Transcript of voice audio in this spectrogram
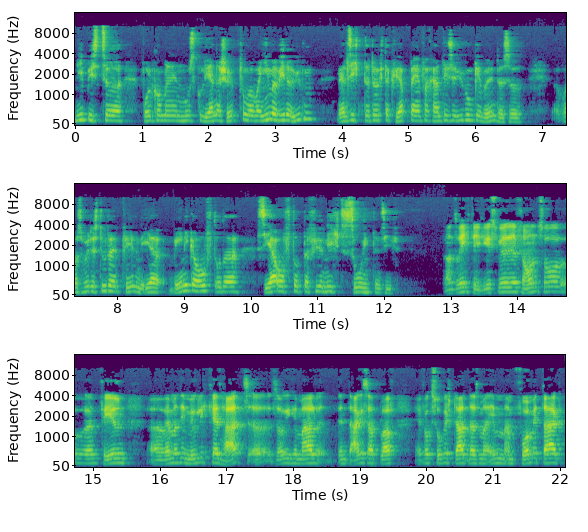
nie bis zur vollkommenen muskulären Erschöpfung, aber immer wieder üben, weil sich dadurch der Körper einfach an diese Übung gewöhnt. Also was würdest du da empfehlen? Eher weniger oft oder sehr oft und dafür nicht so intensiv? Ganz richtig. Ich würde schon so empfehlen, wenn man die Möglichkeit hat, äh, sage ich einmal, den Tagesablauf einfach so gestalten, dass man eben am Vormittag,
